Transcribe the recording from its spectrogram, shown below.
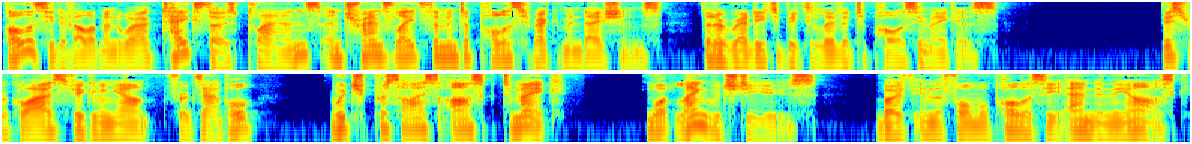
Policy development work takes those plans and translates them into policy recommendations that are ready to be delivered to policymakers. This requires figuring out, for example, which precise ask to make, what language to use, both in the formal policy and in the ask,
